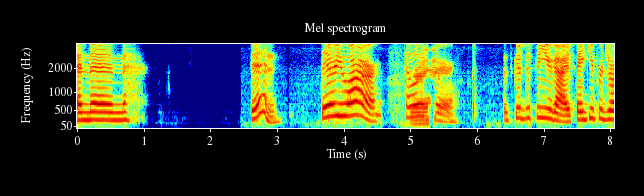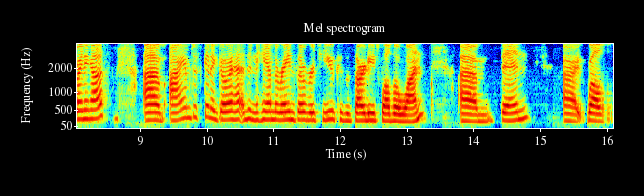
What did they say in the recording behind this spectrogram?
And then Ben, there you are. Hello, Right. sir. It's good to see you guys. Thank you for joining us. Um, I am just going to go ahead and hand the reins over to you because it's already 1201. Um, ben, uh, well,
